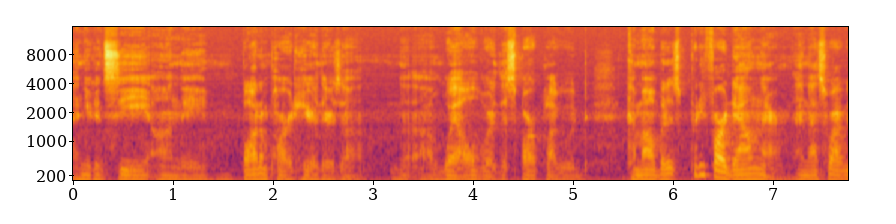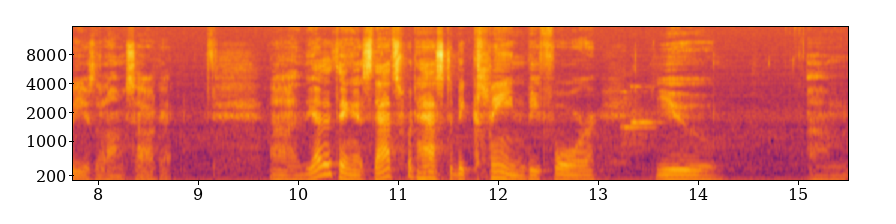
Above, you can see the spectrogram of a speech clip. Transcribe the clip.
and you can see on the bottom part here there's a, a well where the spark plug would come out, but it's pretty far down there, and that's why we use the long socket. Uh, the other thing is that's what has to be cleaned before you um,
